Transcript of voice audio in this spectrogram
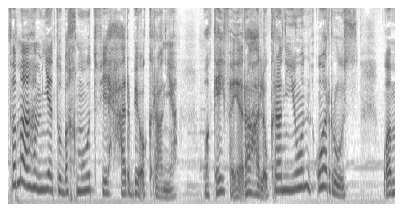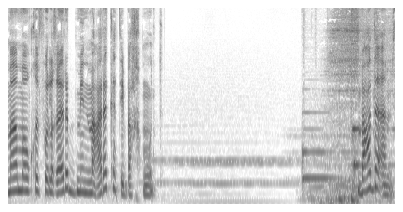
فما أهمية بخموت في حرب أوكرانيا؟ وكيف يراها الأوكرانيون والروس؟ وما موقف الغرب من معركة بخموت؟ بعد أمس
